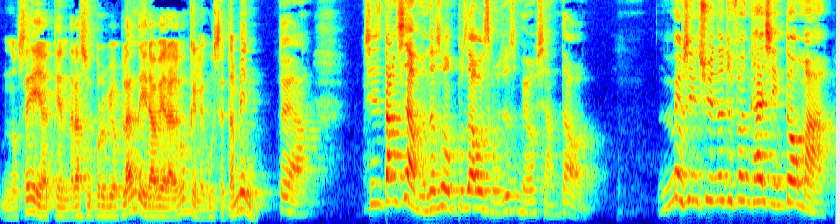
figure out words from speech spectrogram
no sé, ella tendrá su propio plan de ir a ver algo que le guste también. 对啊，其实当下我们那时候不知道为什么，就是没有想到，没有兴趣那就分开行动嘛，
